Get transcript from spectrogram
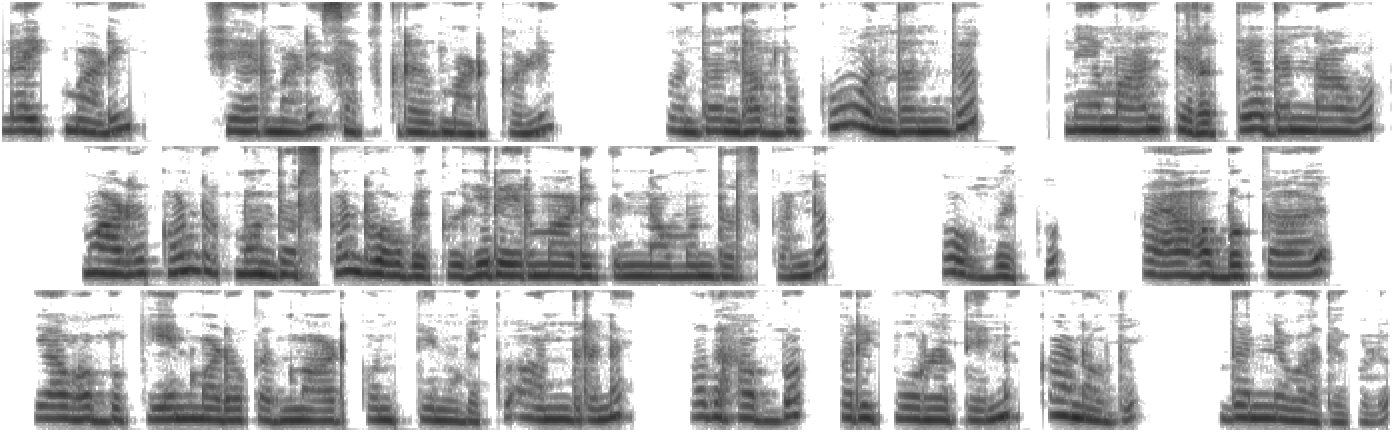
ಲೈಕ್ ಮಾಡಿ ಶೇರ್ ಮಾಡಿ ಸಬ್ಸ್ಕ್ರೈಬ್ ಮಾಡ್ಕೊಳ್ಳಿ. ಒಂದೊಂದು ಹಬ್ಬಕ್ಕೂ ಒಂದೊಂದು ನಿಯಮ ಅಂತಿರುತ್ತೆ. ಅದನ್ನು ನಾವು ಮಾಡಿಕೊಂಡು ಮುಂದುವರ್ಸ್ಕೊಂಡು ಹೋಗಬೇಕು. ಹಿರಿಯರು ಮಾಡಿದ್ದನ್ನು ನಾವು ಮುಂದುವರ್ಸ್ಕೊಂಡು ಹೋಗಬೇಕು. ಆ ಹಬ್ಬಕ್ಕೆ ಯಾವ ಹಬ್ಬಕ್ಕೆ ಏನು ಮಾಡ್ಬೇಕು ಅದು ಮಾಡ್ಕೊಂಡು ತಿನ್ನಬೇಕು ಅಂದ್ರೇ ಅದು ಹಬ್ಬ ಪರಿಪೂರ್ಣತೆಯನ್ನು ಕಾಣೋದು. ಧನ್ಯವಾದಗಳು.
